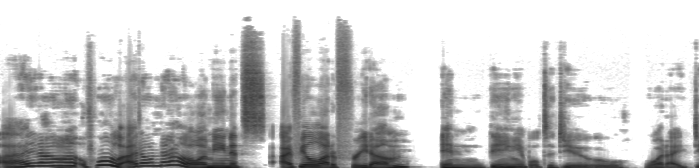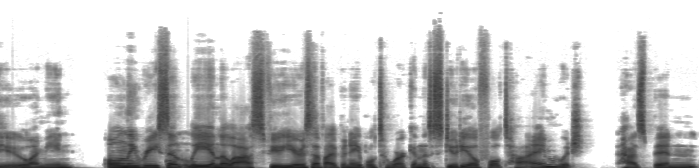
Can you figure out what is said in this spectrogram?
I don't, whew, I don't know. I mean, it's, I feel a lot of freedom in being able to do what I do. I mean, only recently in the last few years have I been able to work in the studio full time, which has been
